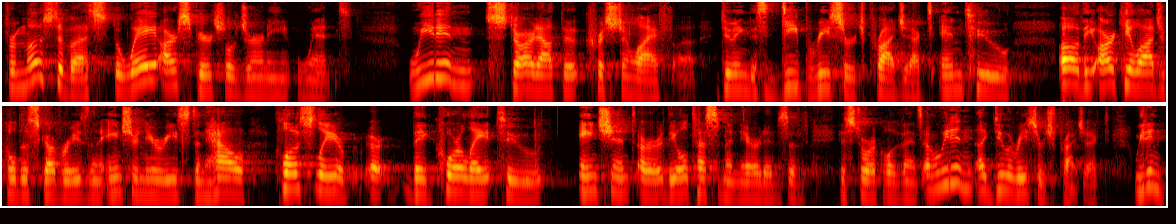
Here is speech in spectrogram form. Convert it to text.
For most of us, the way our spiritual journey went we didn't start out the Christian life uh, doing this deep research project into, oh, the archaeological discoveries in the ancient Near East and how closely or, or they correlate to ancient or the Old Testament narratives of historical events. I mean, we didn't like, do a research project. We didn't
